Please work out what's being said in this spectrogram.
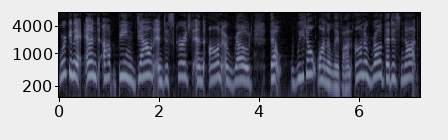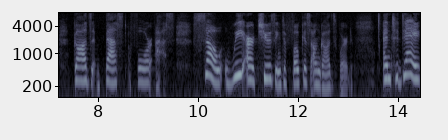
We're going to end up being down and discouraged and on a road that we don't want to live on, on a road that is not God's best for us. So we are choosing to focus on God's word. And today,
